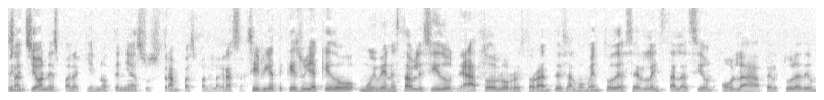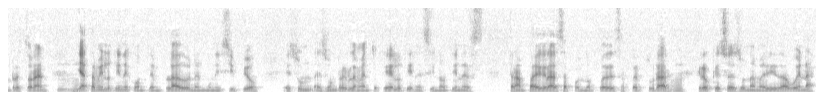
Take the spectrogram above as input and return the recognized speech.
sanciones para quien no tenía sus trampas para la grasa. Sí, fíjate que eso ya quedó muy bien establecido. Ya todos los restaurantes al momento de hacer la instalación o la apertura de un restaurante, ya también lo tiene contemplado en el municipio. Es un, es un reglamento que ya lo tiene. Si no tienes trampa de grasa, pues no puedes aperturar. Mm. Creo que eso es una medida buena,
